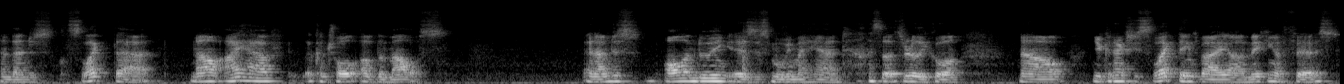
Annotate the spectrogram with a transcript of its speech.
and then just select that. Now I have the control of the mouse. And I'm just, all I'm doing is just moving my hand. so it's really cool. Now, you can actually select things by uh, making a fist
